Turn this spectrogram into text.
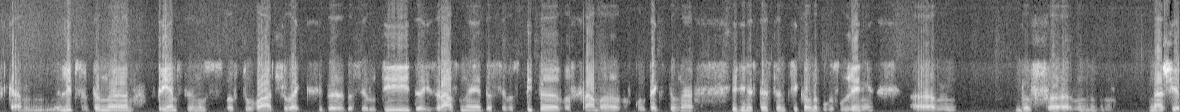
така, липсата на приемственост в това човек да, да се роди, да израсне, да се възпита в храма в контекста на един естествен цикъл на богослужение. В нашия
